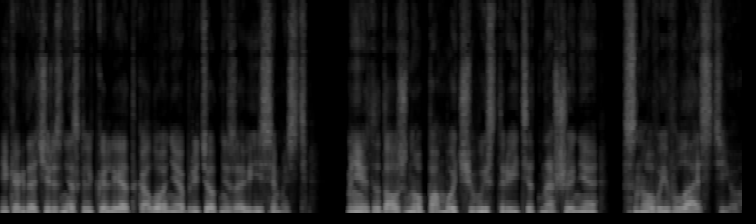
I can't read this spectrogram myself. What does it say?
И когда через несколько лет колония обретет независимость, мне это должно помочь выстроить отношения с новой властью.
